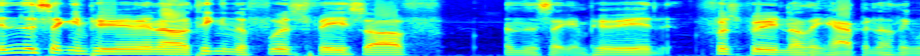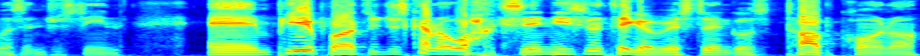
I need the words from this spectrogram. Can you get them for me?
in the second period right now, taking the first face off in the second period. First period, nothing happened. Nothing was interesting. And Peter Pronto just kind of walks in. He's going to take a wrister and goes top corner.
